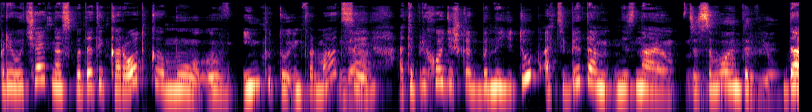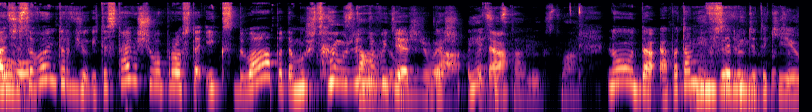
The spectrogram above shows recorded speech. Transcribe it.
приучает нас к вот этой короткому э, инпуту информации, да. а ты приходишь как бы на YouTube, а тебе там, не знаю, Часовое интервью. да, Алло. часовое интервью, и ты ставишь его просто x2, потому что уже не выдерживаешь. Да, а я да. ставлю X2. Ну да, а потом Мне все люди такие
